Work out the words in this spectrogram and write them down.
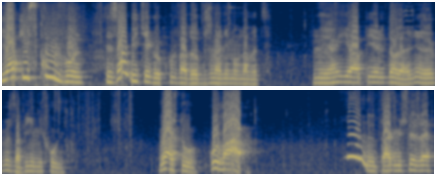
Jaki skurwol! Zabijcie go, kurwa, do brzyna nie mam nawet. Nie, ja pierdolę, nie, go zabiję mi chuj. Weź tu, kurwa! Nie, No tak, myślę, że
